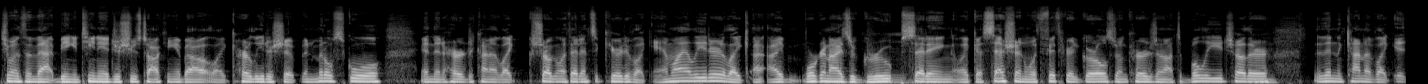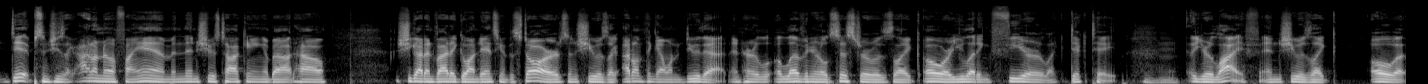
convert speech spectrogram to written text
she went from that being a teenager. She was talking about like her leadership in middle school, and then her to kind of like struggling with that insecurity of like, am I a leader? Like I, I organized a group mm-hmm. setting like a session with fifth grade girls to encourage them not to bully each other. Mm-hmm. And then kind of like it dips, and she's like, I don't know if I am. And then she was talking about how she got invited to go on Dancing with the Stars, and she was like, "I don't think I want to do that." And her 11 year old sister was like, "Oh, are you letting fear like dictate mm-hmm. your life?" And she was like, oh, uh,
